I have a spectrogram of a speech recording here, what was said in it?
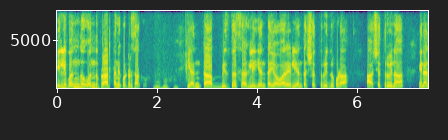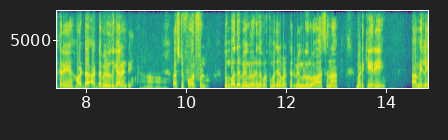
ಇಲ್ಲಿ ಬಂದು ಒಂದು ಪ್ರಾರ್ಥನೆ ಕೊಟ್ಟರೆ ಸಾಕು. ಎಂತ ಬಿಸ್ನೆಸ್ ಆಗ್ಲಿ ಎಂತ ವ್ಯವಹಾರ ಇರ್ಲಿ ಎಂತ ಶತ್ರು ಇದ್ರು ಕೂಡ ಆ ಶತ್ರುವಿನ ಏನ್ ಹೇಳ್ತಾರೆ ಅಡ್ಡ ಅಡ್ಡ ಬೀಳೋದು ಗ್ಯಾರಂಟಿ ಅಷ್ಟು ಪವರ್ಫುಲ್ ತುಂಬಾ ಅಂದ್ರೆ ಬೆಂಗಳೂರಿಂದ ಕೂಡ ತುಂಬಾ ಜನ ಬರ್ತಾರೆ. ಬೆಂಗಳೂರು ಹಾಸನ ಮಡಿಕೇರಿ ಆಮೇಲೆ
